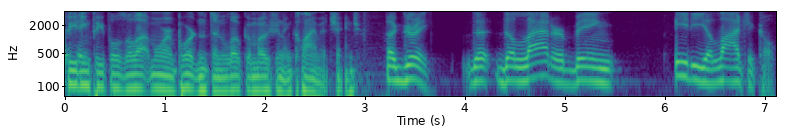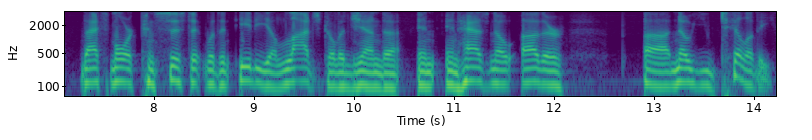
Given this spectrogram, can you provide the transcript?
feeding people is a lot more important than locomotion and climate change. Agree. The the latter being ideological. That's more consistent with an ideological agenda and, and has no other uh, no utility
